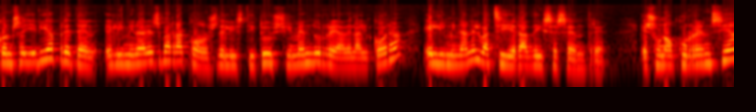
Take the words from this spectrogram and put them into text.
conselleria pretén eliminar els barracons de l'Institut Ximent d'Urrea de l'Alcora eliminant el batxillerat d'aquest centre. És una ocurrència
